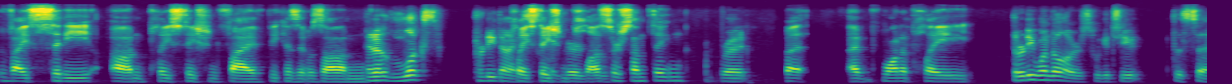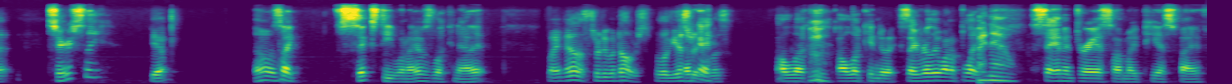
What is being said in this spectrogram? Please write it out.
Vice City on PlayStation 5 because it was on and it looks pretty nice. PlayStation Plus to- or something. right. But I want to play. Thirty-one dollars will get you the set. Seriously? Yep. No, it was like 60 when I was looking at it. Right now it's thirty-one dollars. Well, yesterday Okay. it was. I'll look. I'll look into it because I really want to play I know San Andreas on my PS5.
